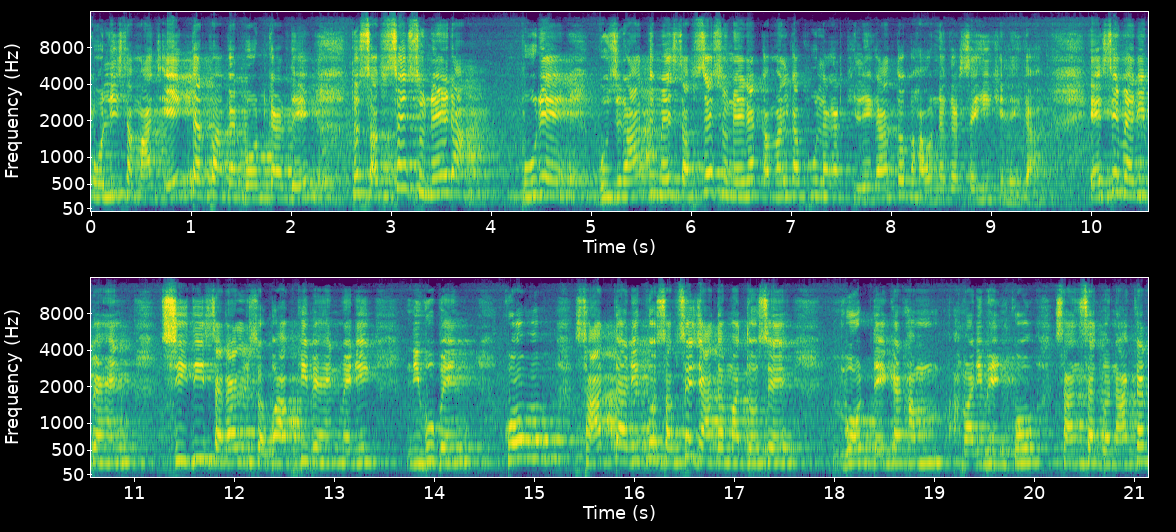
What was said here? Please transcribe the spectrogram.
कोली समाज एक तरफा अगर वोट कर दे तो सबसे सुनहरा पूरे गुजरात में सबसे सुनहरा कमल का फूल अगर खिलेगा तो भावनगर से ही खिलेगा। ऐसे मेरी बहन, सीधी, सरल स्वभाव की बहन मेरी नीबू बहन को सात तारीख को सबसे ज़्यादा मतों से वोट देकर हम, हमारी बहन को सांसद बनाकर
